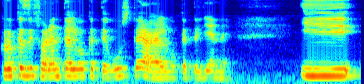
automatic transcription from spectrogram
Creo que es diferente algo que te guste a algo que te llene. Y,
